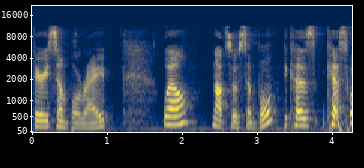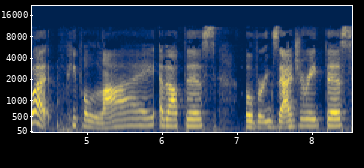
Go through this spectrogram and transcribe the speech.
Very simple, right? Well, not so simple because guess what? People lie about this, over exaggerate this,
